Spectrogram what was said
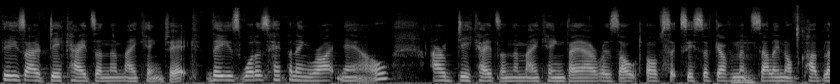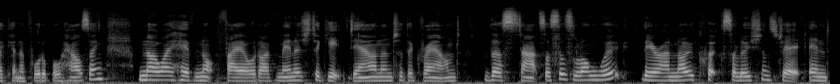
These are decades in the making, Jack. These, what is happening right now, are decades in the making. They are a result of successive governments mm. selling off public and affordable housing. No, I have not failed. I've managed to get down into the ground. This starts. This is long work. There are no quick solutions, Jack, and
